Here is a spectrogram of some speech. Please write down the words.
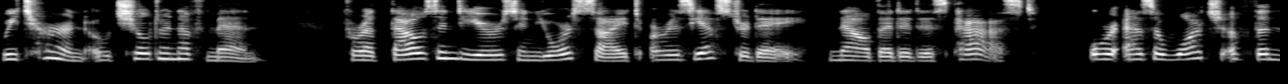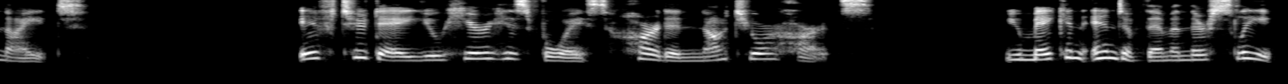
Return, O children of men. For a thousand years in your sight are as yesterday, now that it is past, or as a watch of the night. If today you hear his voice, harden not your hearts. You make an end of them in their sleep.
